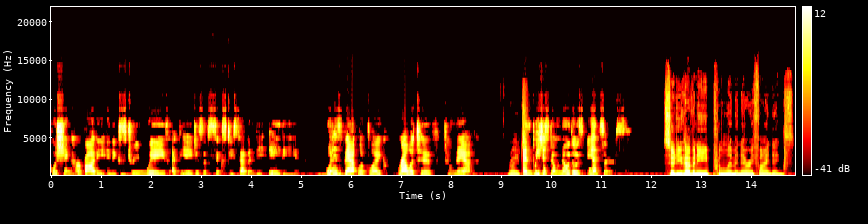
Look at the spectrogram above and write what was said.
pushing her body in extreme ways at the ages of 60, 70, 80, what does that look like relative to a man? Right. And we just don't know those answers. So, do you have any preliminary findings?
